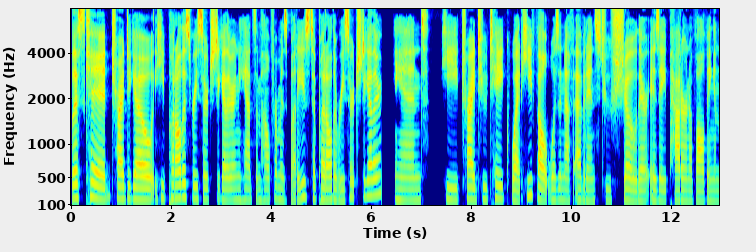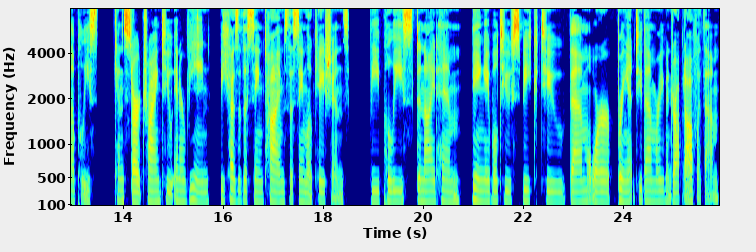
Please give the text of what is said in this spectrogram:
This kid tried to go, he put all this research together and he had some help from his buddies to put all the research together. And he tried to take what he felt was enough evidence to show there is a pattern evolving in the police can start trying to intervene because of the same times, the same locations. The police denied him being able to speak to them or bring it to them or even drop it off with them.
